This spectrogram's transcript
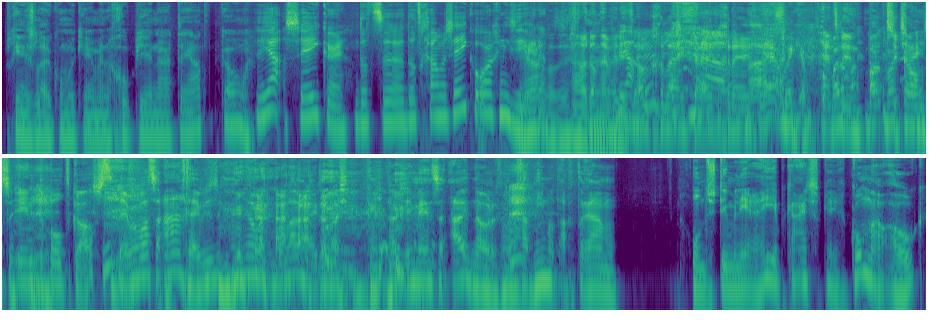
Misschien is het leuk om een keer met een groepje naar het theater te komen. Ja, zeker. Dat, eh, dat gaan we zeker organiseren. dat echt, Nou, dan eh, hebben we dit Ja. ook gelijk even geregeld. Nou ja, maar ik heb- maar kans in de podcast. Nee, maar wat ze aangeven is heel erg belangrijk. Dat als, je, als je mensen uitnodigt, dan gaat niemand achteraan om te stimuleren. hey, je hebt kaartjes gekregen, kom nou ook.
